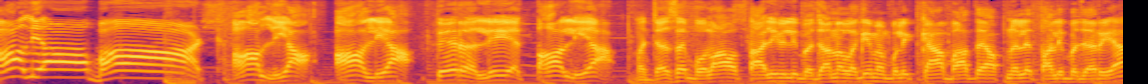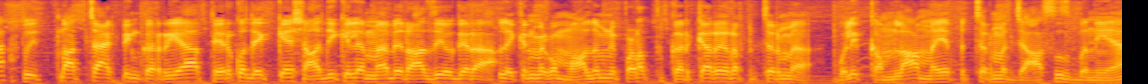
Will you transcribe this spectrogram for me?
आलिया बाट। आलिया आलिया, तेरे लिए तालिया। मैं जैसे बोला ताली वाली बजाने लगी, मैं बोली, क्या बात है अपने लिए ताली बजा रही है? तू इतना अच्छा एक्टिंग कर रही है। तेरे को देख के शादी के लिए मैं भी राज़ी हो गया लेकिन मेरे को मालूम नहीं पड़ा, तू कर क्या रहा पिक्चर में? बोली, कमला, मैं ये पिक्चर में जासूस बनी है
